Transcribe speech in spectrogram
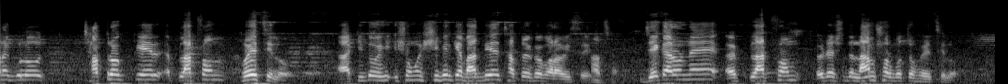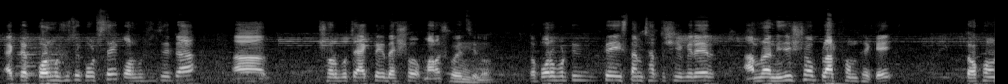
অনেকগুলো ছাত্রকের প্ল্যাটফর্ম হয়েছিল। কিন্তু ওই সময় শিবিরকে বাদ দিয়ে ছাত্র ঐক্য করা হয়েছে। আচ্ছা। যে কারণে প্ল্যাটফর্ম ওটা শুধু নাম সর্বোচ্চ হয়েছিল। একটা কর্মসূচি করছে কর্মসূচিটা সর্বোচ্চ এক থেকে দেড়শো মানুষ হয়েছিল। তো পরবর্তীতে ইসলাম ছাত্র শিবিরের আমরা নিজস্ব প্ল্যাটফর্ম থেকে তখন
